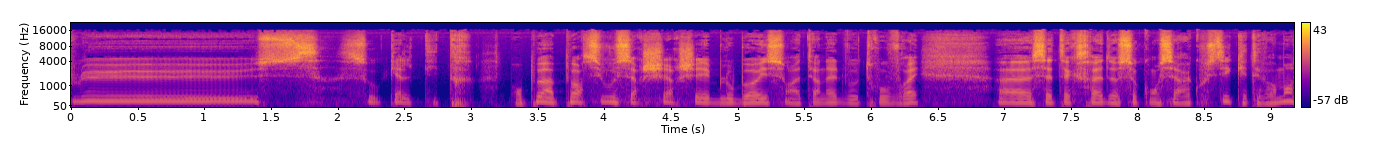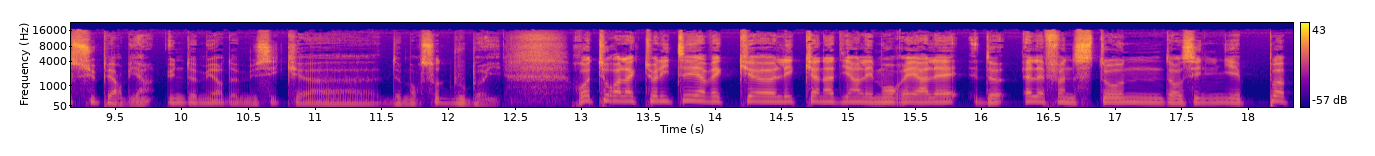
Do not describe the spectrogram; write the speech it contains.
plus sous quel titre? Bon, peu importe, si vous cherchez Blue Boy sur Internet, vous trouverez cet extrait de ce concert acoustique qui était vraiment super bien. Une demi-heure de musique de morceaux de Blue Boy. Retour à l'actualité avec les Canadiens, les Montréalais de Elephant Stone dans une lignée pop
